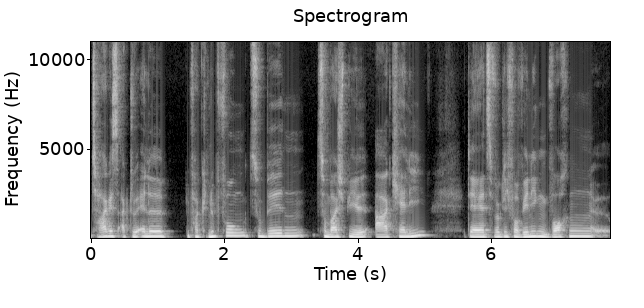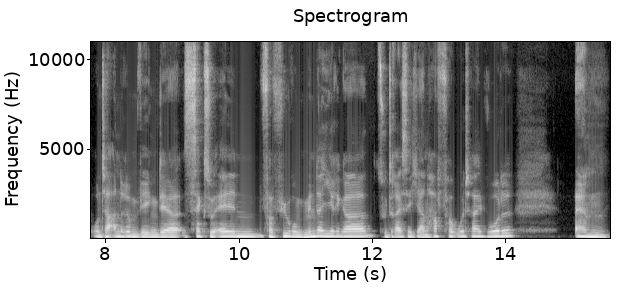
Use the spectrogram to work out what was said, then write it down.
tagesaktuelle Verknüpfung zu bilden, zum Beispiel R. Kelly, der jetzt wirklich vor wenigen Wochen äh, unter anderem wegen der sexuellen Verführung Minderjähriger zu 30 Jahren Haft verurteilt wurde, ähm,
